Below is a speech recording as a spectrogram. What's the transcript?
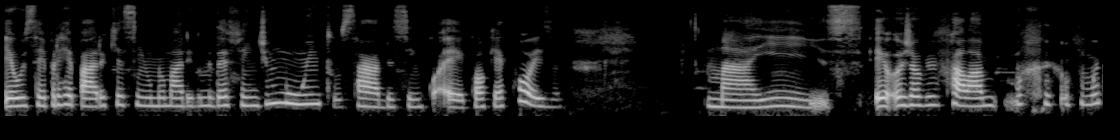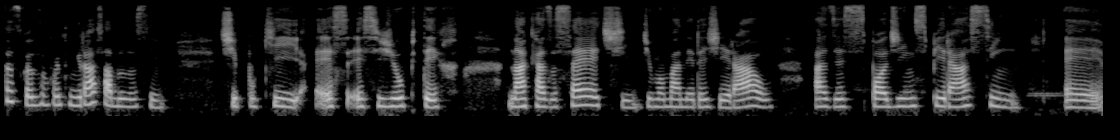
Eu sempre reparo que, assim, o meu marido me defende muito, sabe? Assim, é, qualquer coisa. Mas eu, eu já ouvi falar muitas coisas muito engraçadas, assim. Tipo que esse, esse Júpiter na casa 7, de uma maneira geral, às vezes pode inspirar, assim, é,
